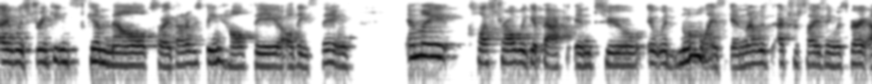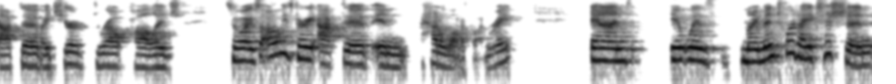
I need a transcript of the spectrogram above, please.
I was drinking skim milk, so I thought I was being healthy, all these things. And my cholesterol would get back into it would normalize again. I was exercising, was very active. I cheered throughout college. So I was always very active and had a lot of fun, right? And it was my mentor dietitian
